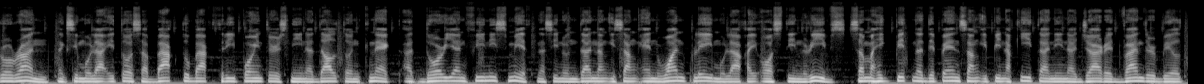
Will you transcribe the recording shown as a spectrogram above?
run. Nagsimula ito sa back-to-back 3-pointers ni na Dalton Knecht at Dorian Finney-Smith na sinundan ng isang N1 play mula kay Austin Reeves. Sa mahigpit na depensang ipinakita ni na Jared Vanderbilt,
